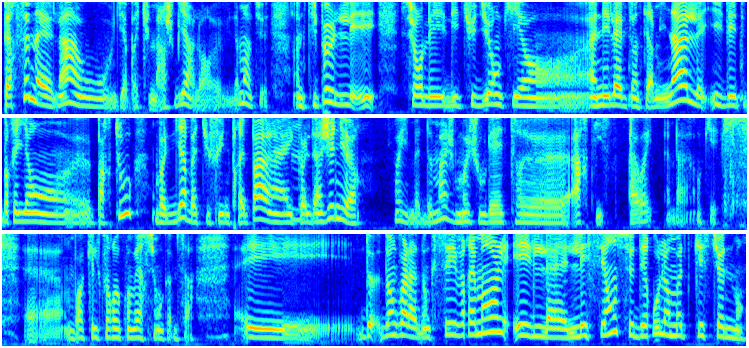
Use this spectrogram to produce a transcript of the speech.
personnel hein, Où on dit ah bah tu marches bien. Alors évidemment, tu, un petit peu les, sur les- l'étudiant qui est en, un élève d'un terminal, il est brillant euh, partout. On va lui dire bah tu fais une prépa à une école d'ingénieur. Oui, mais dommage, moi je voulais être euh, artiste. Ah oui, bah ok. Euh, on voit quelques reconversions comme ça. Et do- donc voilà, donc c'est vraiment et la- les séances se déroulent en mode questionnement.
